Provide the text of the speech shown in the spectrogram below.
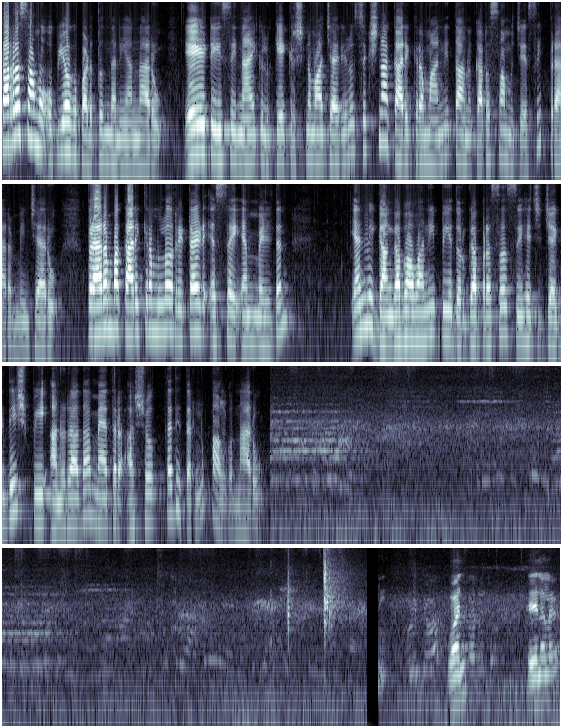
కర్రసాము ఉపయోగపడుతుందని అన్నారు. ఏఐటీసీ నాయకులు కె. కృష్ణమాచార్యులు శిక్షణా కార్యక్రమాన్ని తాను కర్రసాము చేసి ప్రారంభించారు. ప్రారంభ కార్యక్రమంలో retired S I M Milton NV Gangabhavani P Durgaprasad CH Jagadish P Anuradha Methara Ashok తదితరులు పాల్గొన్నారు. వన్ ఏనలాగా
